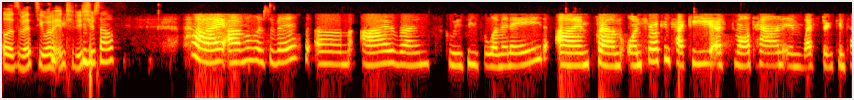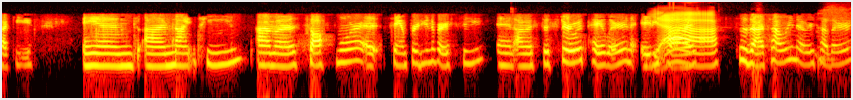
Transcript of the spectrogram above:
Elizabeth, do you want to introduce yourself? Hi, I'm Elizabeth. Um, I run Squeezy's Lemonade. I'm from Owensboro, Kentucky, a small town in western Kentucky. And I'm 19. I'm a sophomore at Samford University, and I'm a sister with Taylor in ADPi. Yeah. So that's how we know each other.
